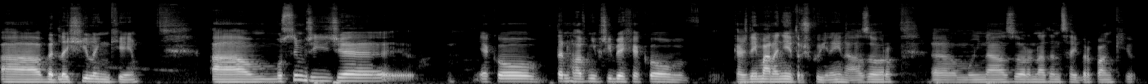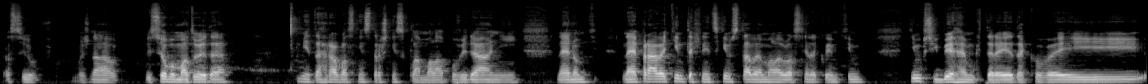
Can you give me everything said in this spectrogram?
a vedlejší linky. A musím říct, že jako ten hlavní příběh jako každý má na něj trošku jiný názor. Eh, Můj názor na ten Cyberpunk asi možná vy si ho pamatujete, mě ta hra vlastně strašně zklamala po vydání, nejenom tí, ne právě tím technickým stavem, ale vlastně takovým tím, tím příběhem, který je takovej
